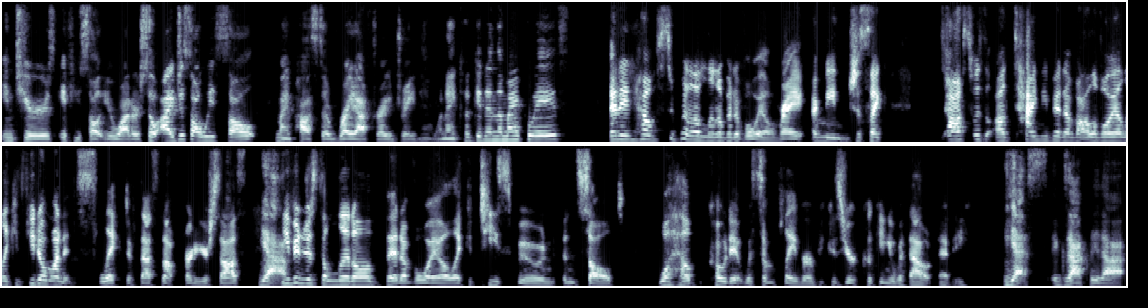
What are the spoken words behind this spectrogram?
into yours if you salt your water. So I just always salt my pasta right after I drain it. When I cook it in the microwave, And it helps to put a little bit of oil, right? I mean, just like toss with a tiny bit of olive oil. Like if you don't want it slicked, if that's not part of your sauce, yeah. even just a little bit of oil, like a teaspoon and salt, will help coat it with some flavor because you're cooking it without any. Yes, exactly that.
